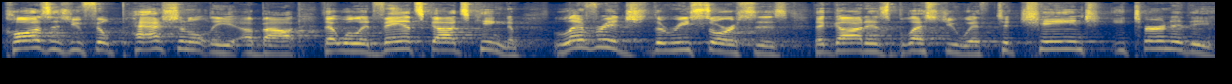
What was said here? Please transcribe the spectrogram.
causes you feel passionately about that will advance God's kingdom. Leverage the resources that God has blessed you with to change eternity.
